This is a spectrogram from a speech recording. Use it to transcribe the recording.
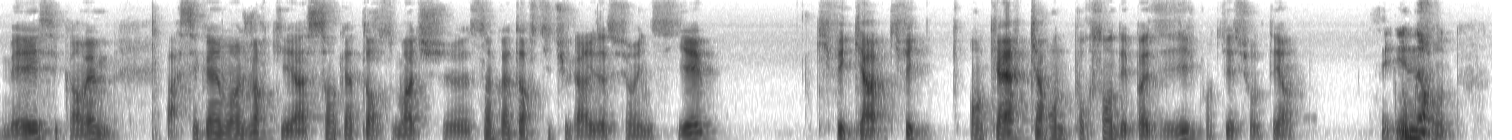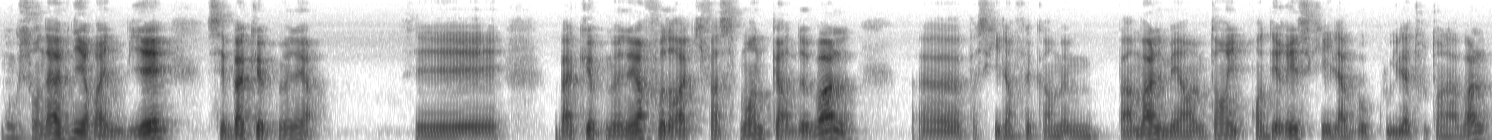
mais c'est quand même, bah, c'est quand même un joueur qui est à 114 matchs, euh, 114 titularisations NCA, qui fait, qui fait en carrière 40% des passes décisives quand il est sur le terrain. C'est Donc énorme. son, donc son avenir en NBA, c'est backup meneur. C'est backup meneur, faudra qu'il fasse moins de pertes de balles, euh, parce qu'il en fait quand même pas mal, mais en même temps il prend des risques et il a beaucoup, il a tout le temps la balle.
